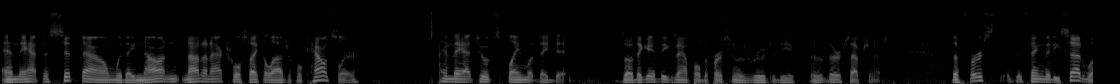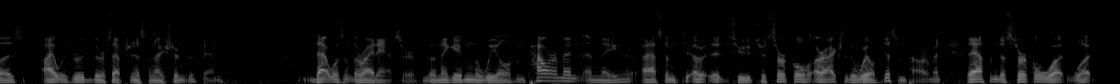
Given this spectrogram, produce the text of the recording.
and they had to sit down with a non not an actual psychological counselor, and they had to explain what they did. So they gave the example of the person who was rude to the uh, the receptionist. The first th- thing that he said was, "I was rude to the receptionist and I shouldn't have been." that wasn't the right answer. Then they gave him the wheel of empowerment, and they asked him to uh, uh, to to circle, or actually the wheel of disempowerment. They asked him to circle what what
